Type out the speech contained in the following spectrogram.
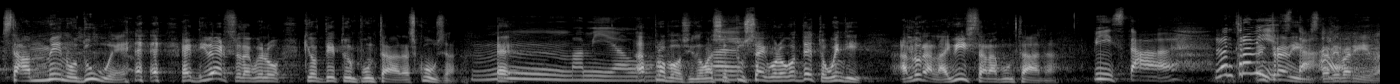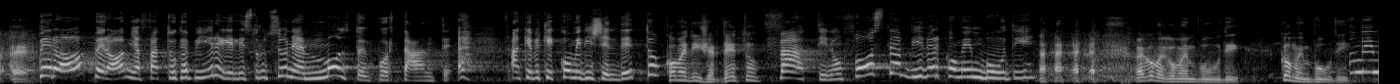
sta a meno due. è diverso da quello che ho detto in puntata, scusa. Eh, Mamma mia. oh. a proposito, ma se Eh. tu sai quello che ho detto, quindi... Allora l'hai vista la puntata? Vista, eh, l'ho intravista. Intravista, eh. ti pareva, eh. Però, però mi ha fatto capire che l'istruzione è molto importante. Eh, anche perché, come dice il detto, Come dice il detto? fatti non foste a vivere come imbuti. ma come come imbuti? Come imbuti? Come imbuti,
